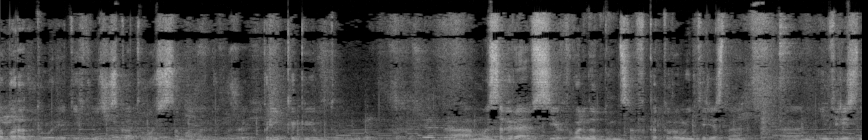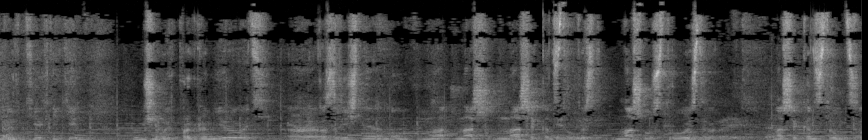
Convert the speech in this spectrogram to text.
лаборатория технического творчества молодежи при КГМТУ. А, мы собираем всех вольнодумцев, которым интересно, э, интересны техники, учим их программировать э, различные, ну, на, наш, наши конструкторы, наши устройства, наши конструкции.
